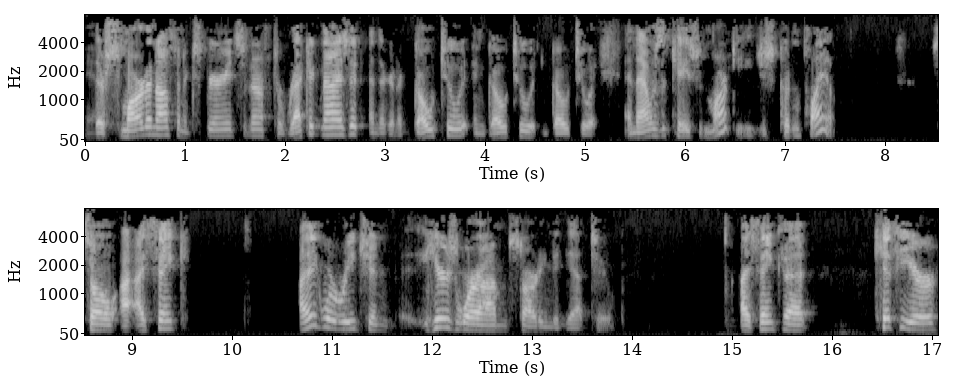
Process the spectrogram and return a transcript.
Yeah. They're smart enough and experienced enough to recognize it, and they're going to go to it and go to it and go to it. And that was the case with Markey. He just couldn't play him. So I, I think, I think we're reaching. Here's where I'm starting to get to. I think that Kithier,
